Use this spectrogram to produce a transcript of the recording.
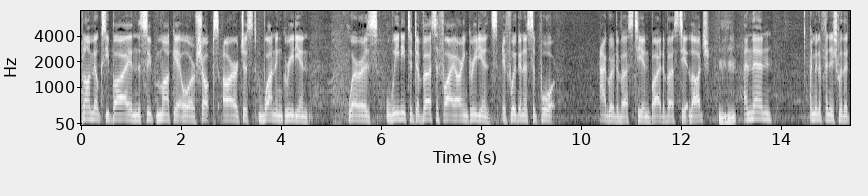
plant milks you buy in the supermarket or shops are just one ingredient Whereas we need to diversify our ingredients if we're going to support agrodiversity and biodiversity at large. Mm-hmm. And then I'm going to finish with a,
